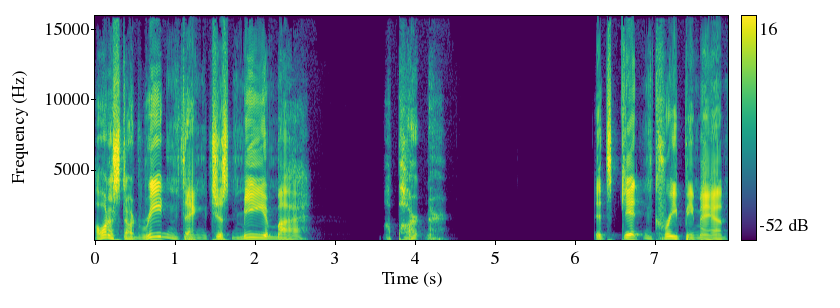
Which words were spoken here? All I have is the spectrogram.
I want to start reading things, just me and my, my partner. It's getting creepy, man.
